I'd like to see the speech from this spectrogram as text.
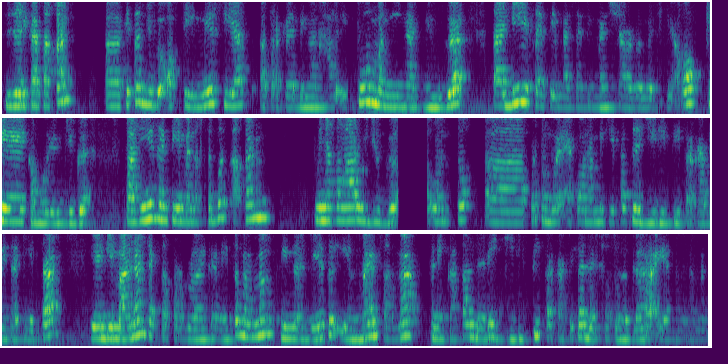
bisa dikatakan uh, kita juga optimis ya terkait dengan hal itu mengingat juga tadi sentimen-sentimen secara domestiknya oke okay, kemudian juga pastinya sentimen tersebut akan punya pengaruh juga untuk uh, pertumbuhan ekonomi kita atau GDP per kapita kita yang di mana sektor perbankan itu memang kinerjanya itu inline sama peningkatan dari GDP per kapita dari suatu negara ya teman-teman.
